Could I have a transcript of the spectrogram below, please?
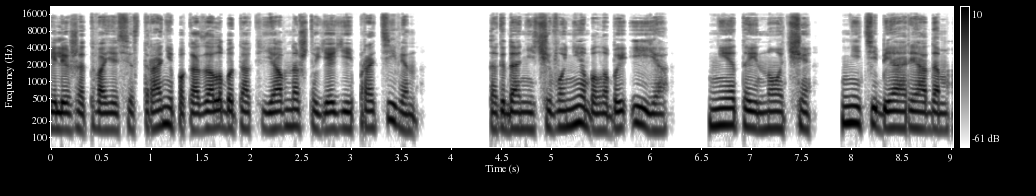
Или же твоя сестра не показала бы так явно, что я ей противен. Тогда ничего не было бы, и я. Ни этой ночи, ни тебя рядом,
